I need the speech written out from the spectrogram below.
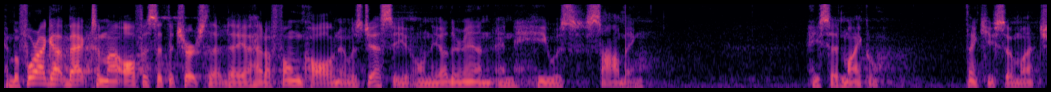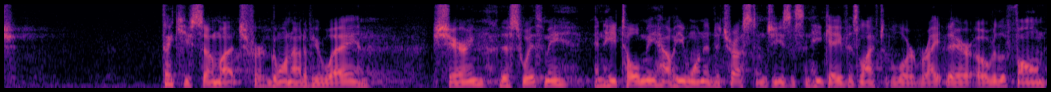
And before I got back to my office at the church that day, I had a phone call, and it was Jesse on the other end, and he was sobbing. He said, Michael, thank you so much. Thank you so much for going out of your way and sharing this with me. And he told me how he wanted to trust in Jesus, and he gave his life to the Lord right there over the phone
